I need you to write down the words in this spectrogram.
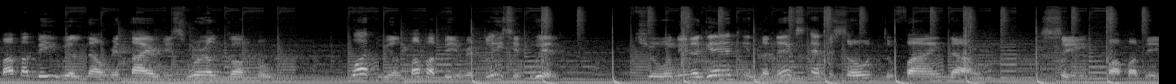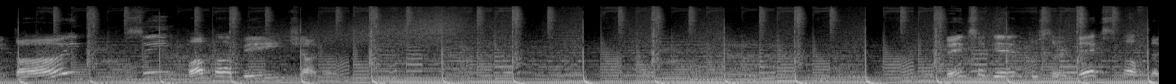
Papabey will now retire his world combo. What will Papabey replace it with? Tune in again in the next episode to find out. Sing Papabey time, sing Papabey channel. Thanks again to Sir Dex of the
